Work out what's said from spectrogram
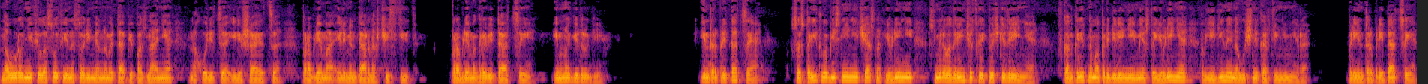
На уровне философии на современном этапе познания находится и решается проблема элементарных частиц, проблема гравитации и многие другие. Интерпретация состоит в объяснении частных явлений с мировоззренческой точки зрения, в конкретном определении места явления в единой научной картине мира. При интерпретации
